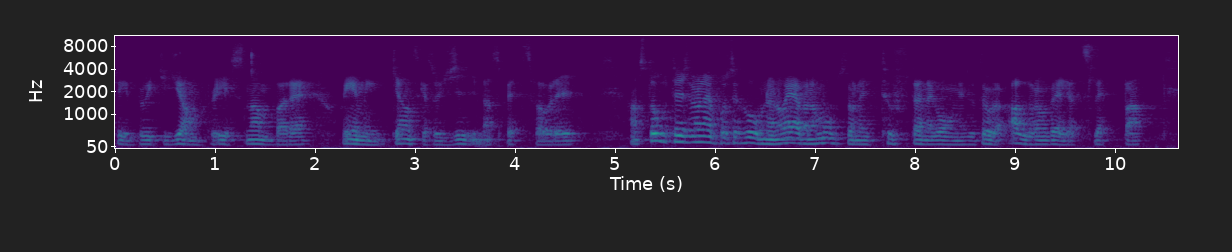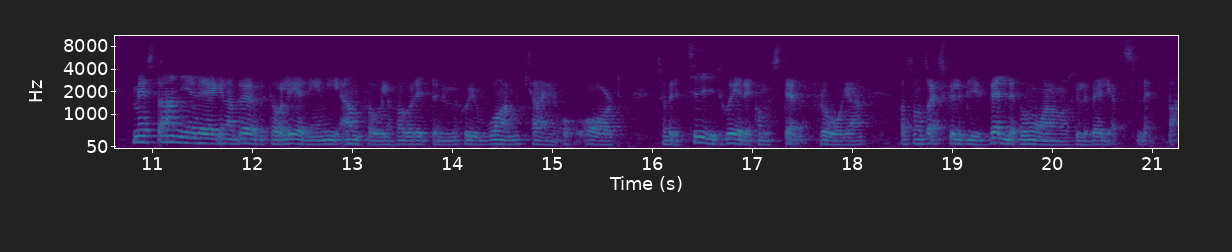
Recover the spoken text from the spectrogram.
3 Bridge Jumper är snabbare och är min ganska så givna spetsfavorit. Han stortrivs från den positionen och även om motståndet är tufft denna gången så tror jag aldrig de väljer att släppa. Mest angelägen att överta ledningen är antagligen favoriten nummer 7 One Kind of Art som i ett tidigt skede kommer ställa frågan. Fast som sagt skulle bli väldigt förvånad om de skulle välja att släppa.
